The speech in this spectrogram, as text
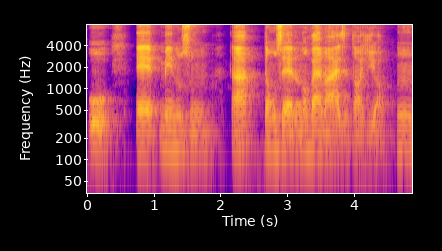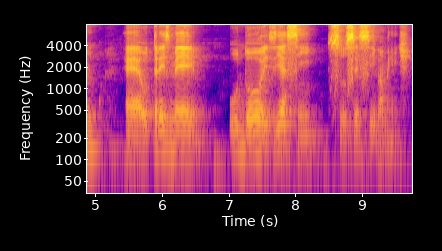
o é, menos 1, Tá? Então, o zero não vai mais. Então, aqui, ó, 1, é, o 3,5, o 2 e assim sucessivamente.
